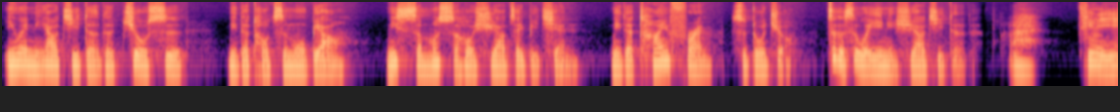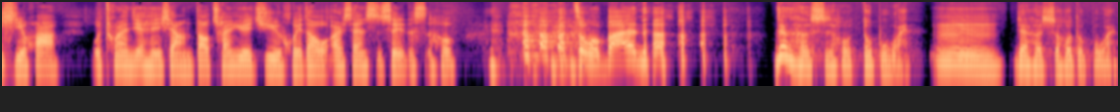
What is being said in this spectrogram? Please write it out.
因为你要记得的就是你的投资目标，你什么时候需要这笔钱，你的 time frame 是多久，这个是唯一你需要记得的。哎，听你一席话，我突然间很想到穿越剧，回到我二三十岁的时候，怎么办呢？任何时候都不晚，嗯任何时候都不晚。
